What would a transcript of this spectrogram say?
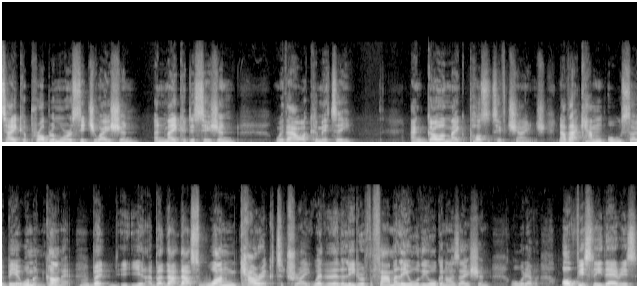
take a problem or a situation and make a decision without a committee and go and make positive change. Now that can also be a woman, can't it? Mm-hmm. But you know, but that that's one character trait, whether they're the leader of the family or the organization or whatever. Obviously there is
